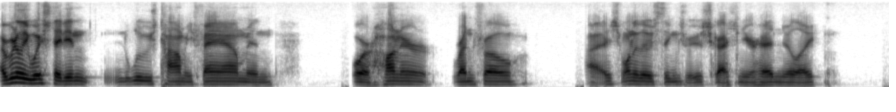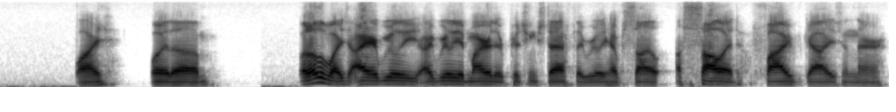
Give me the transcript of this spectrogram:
I really wish they didn't lose Tommy Pham and or Hunter Renfroe. Uh, it's one of those things where you're scratching your head and you're like, why? But um, but otherwise, I really I really admire their pitching staff. They really have sol- a solid five guys in there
